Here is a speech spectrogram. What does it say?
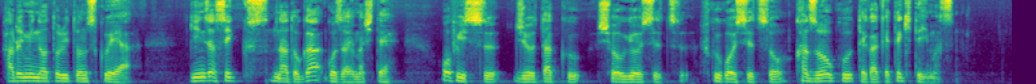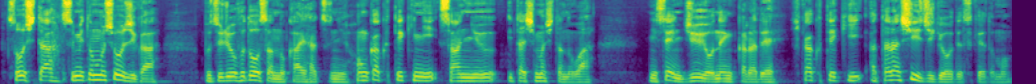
晴海のトリトンスクエア、銀座6などがございまして、オフィス、住宅、商業施設、複合施設を数多く手掛けてきています。そうした住友商事が物流不動産の開発に本格的に参入いたしましたのは、2014年からで比較的新しい事業ですけれども、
